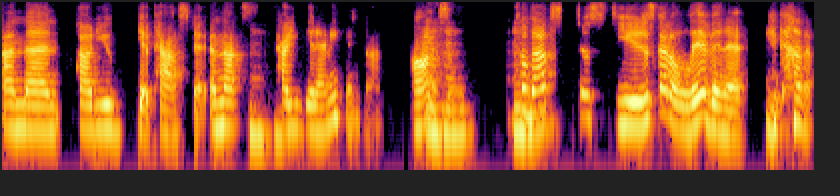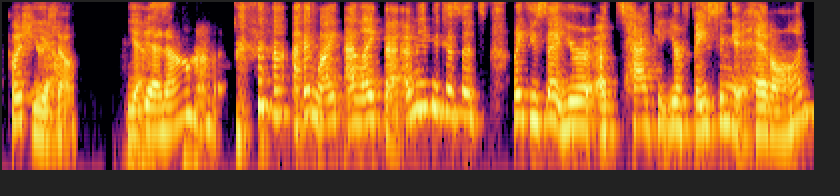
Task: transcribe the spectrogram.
And then how do you get past it? And that's mm-hmm. how you get anything done, honestly. Mm-hmm. So, mm-hmm. that's just, you just got to live in it. You got to push yourself. Yes. You know? I like I like that. I mean, because it's like you said, you're attacking, you're facing it head on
